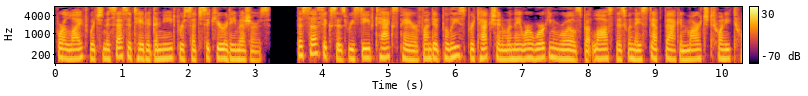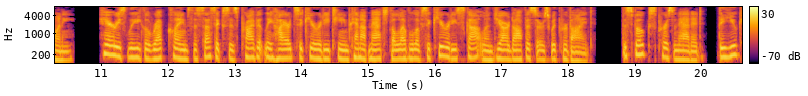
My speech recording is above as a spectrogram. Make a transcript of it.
for a life which necessitated the need for such security measures. The Sussexes received taxpayer funded police protection when they were working royals but lost this when they stepped back in March 2020. Harry's legal rep claims the Sussexes' privately hired security team cannot match the level of security Scotland Yard officers would provide. The spokesperson added, The UK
